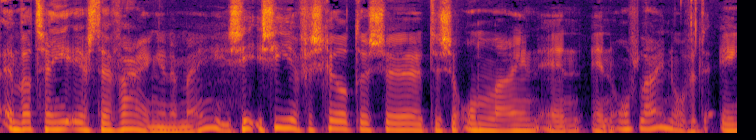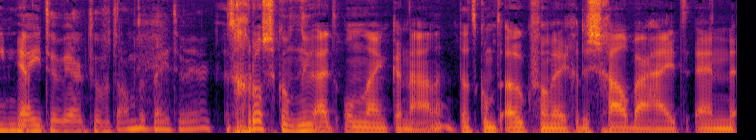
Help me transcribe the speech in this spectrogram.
En wat zijn je eerste ervaringen daarmee? Zie, zie je een verschil tussen, tussen online en, en offline? Of het een beter werkt of het ander beter werkt? Het gros komt nu uit online kanalen. Dat komt ook vanwege de schaalbaarheid en uh,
